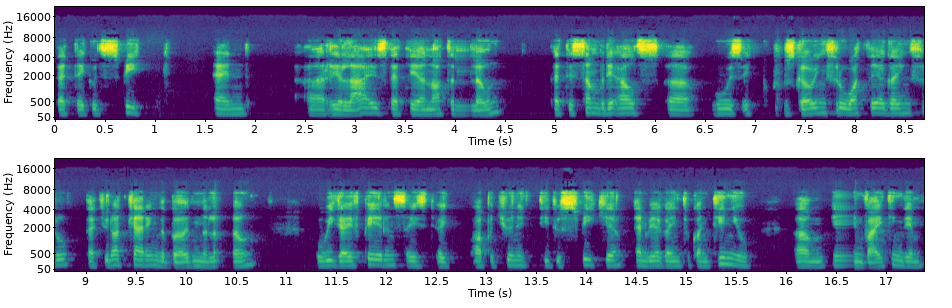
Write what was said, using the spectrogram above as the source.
that they could speak and uh, realize that they are not alone, that there's somebody else uh, who is who's going through what they are going through, that you're not carrying the burden alone. We gave parents a, a opportunity to speak here, and we are going to continue um, inviting them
